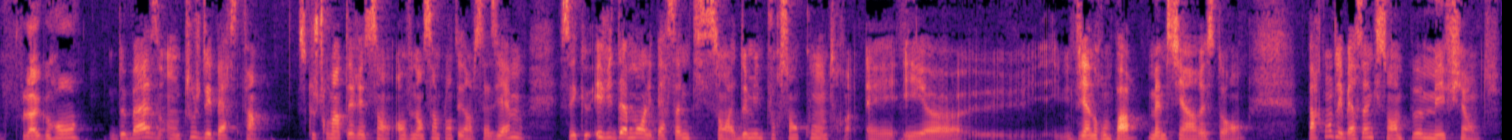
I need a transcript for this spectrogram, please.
flagrant? De base, on touche des personnes. Enfin, ce que je trouve intéressant en venant s'implanter dans le 16e, c'est que évidemment les personnes qui sont à 2000% contre et, et euh, viendront pas, même s'il y a un restaurant. Par contre, les personnes qui sont un peu méfiantes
